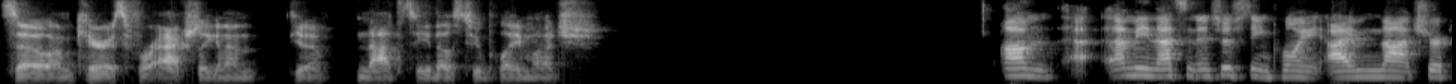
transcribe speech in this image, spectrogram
so I'm curious if we're actually gonna, you know, not see those two play much. Um, I- mean, that's an interesting point. I'm not sure.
